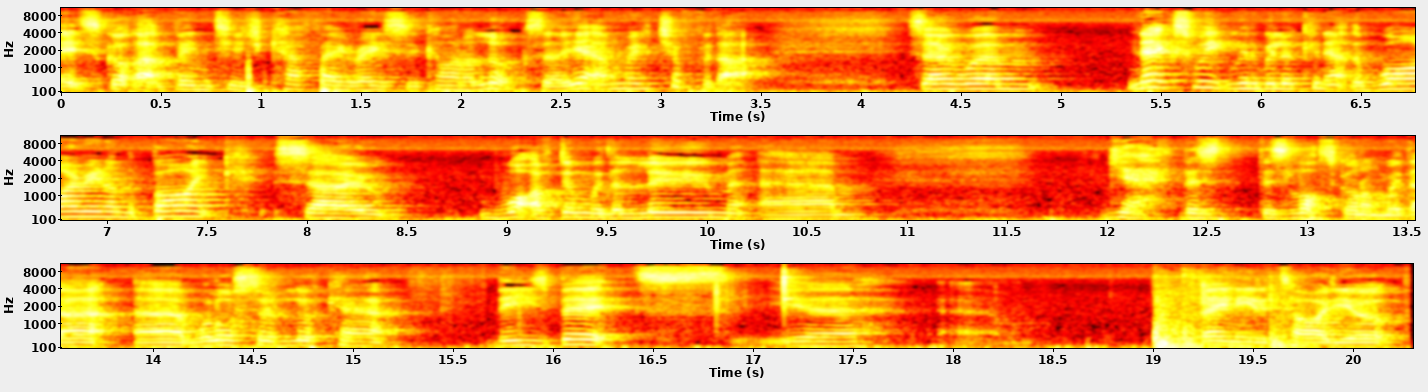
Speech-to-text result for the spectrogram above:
it's got that vintage cafe racer kind of look. So yeah, I'm really chuffed with that. So um, next week we're going to be looking at the wiring on the bike. So what I've done with the loom. Um, yeah, there's there's lots going on with that. Uh, we'll also look at these bits, yeah, um, they need to tidy up.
